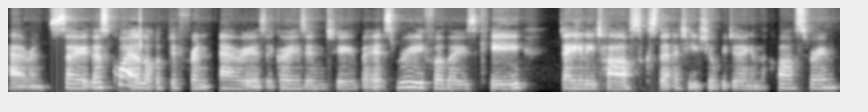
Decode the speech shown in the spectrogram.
parents. So, there's quite a lot of different areas it goes into, but it's really for those key daily tasks that a teacher will be doing in the classroom.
